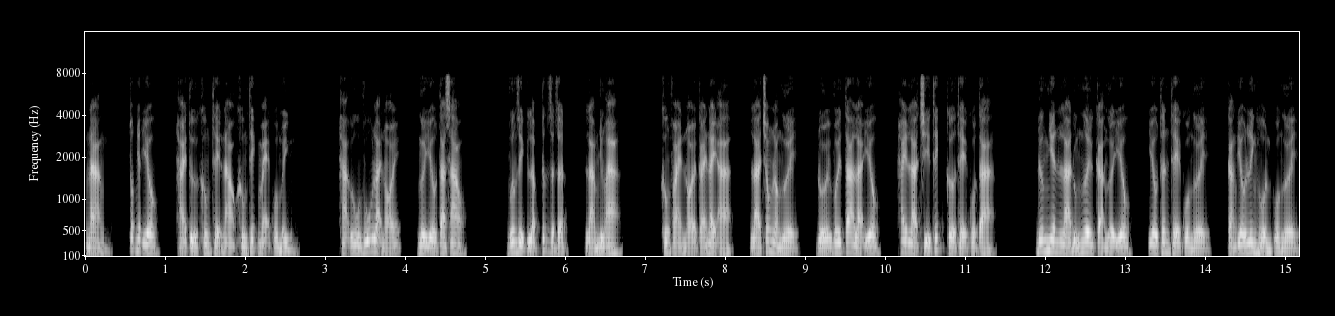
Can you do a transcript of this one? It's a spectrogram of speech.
nàng tốt nhất yêu, hải tử không thể nào không thích mẹ của mình. Hạ u vũ lại nói, người yêu ta sao? Vương dịch lập tức giật giật, làm như a. Không phải nói cái này à là trong lòng ngươi đối với ta là yêu, hay là chỉ thích cơ thể của ta? Đương nhiên là đúng ngươi cả người yêu yêu thân thể của ngươi, càng yêu linh hồn của ngươi.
